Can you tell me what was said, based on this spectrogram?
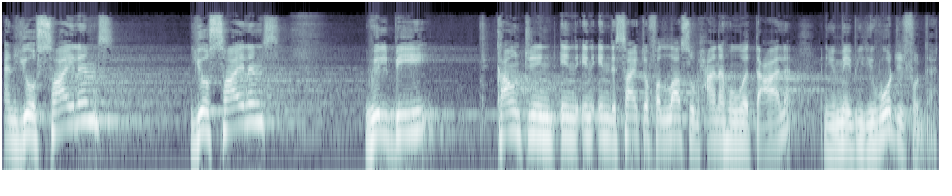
And your silence, your silence will be counted in, in, in the sight of Allah subhanahu wa ta'ala, and you may be rewarded for that.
